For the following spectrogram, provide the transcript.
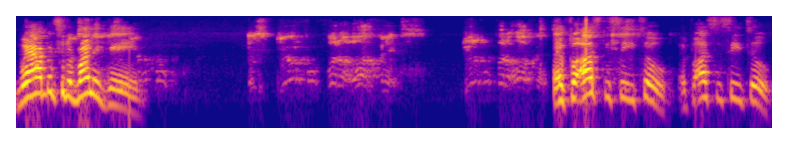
What happened to the running game? It's beautiful for the offense. Beautiful for the offense. And for us to see too. And for us to see too.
